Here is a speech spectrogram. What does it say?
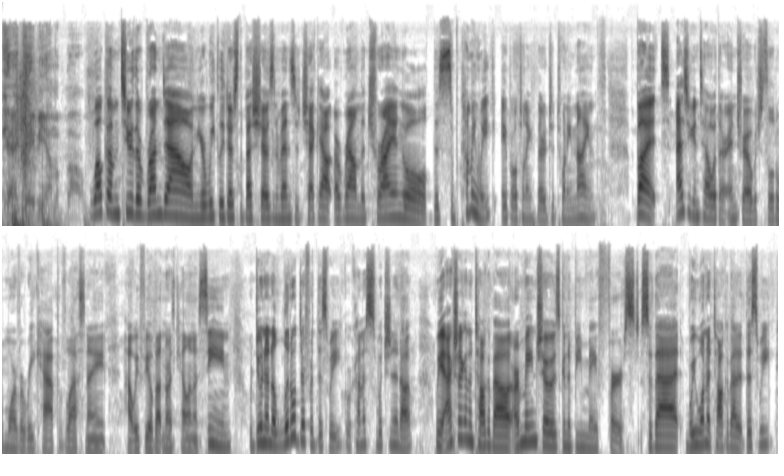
Cat, baby. Welcome to the Rundown, your weekly dose of the best shows and events to check out around the Triangle this coming week, April 23rd to 29th. But as you can tell with our intro, which is a little more of a recap of last night, how we feel about North Carolina scene, we're doing it a little different this week. We're kind of switching it up. We actually going to talk about our main show is going to be May 1st, so that we want to talk about it this week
